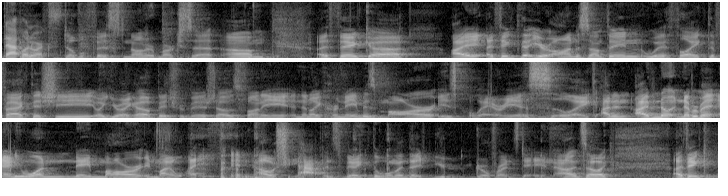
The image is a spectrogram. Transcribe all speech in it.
that one works double fist in honor of Mark Set. Um, I think uh, I I think that you're onto something with like the fact that she like you're like oh bitch for bitch that was funny. And then like her name is Mar is hilarious. Like I didn't I've no, never met anyone named Mar in my life and now she happens to be like the woman that your girlfriend's dating now. And so like I think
